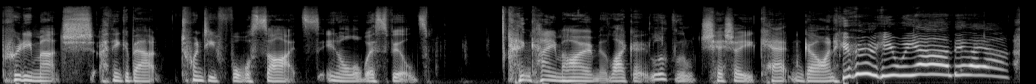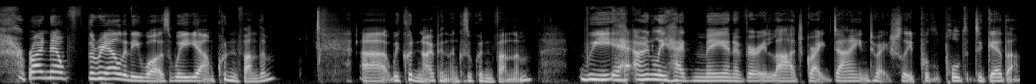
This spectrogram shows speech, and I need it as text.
pretty much, I think, about 24 sites in all the Westfields and came home like a little Cheshire cat and going, here we are, there they are. Right now, the reality was we um, couldn't fund them. Uh, we couldn't open them because we couldn't fund them. We only had me and a very large Great Dane to actually pull, pulled it together.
